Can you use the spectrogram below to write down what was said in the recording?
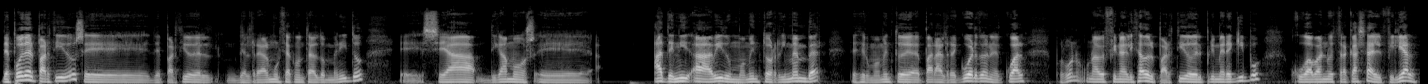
Después del partido, del partido del, Real Murcia contra el Don Benito, eh, se ha, digamos, ha, tenido, ha habido un momento remember, es decir, un momento para el recuerdo en el cual, pues bueno, una vez finalizado el partido del primer equipo, jugaba en nuestra casa el filial,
